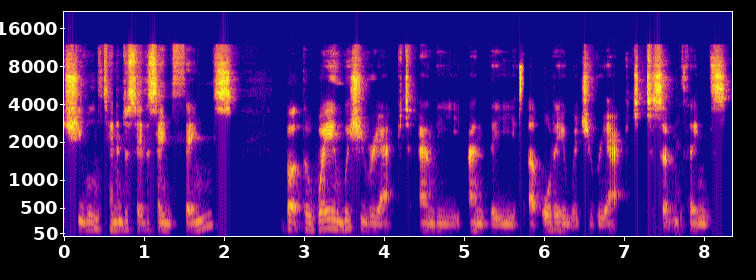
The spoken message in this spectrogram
she will tend to say the same things, but the way in which you react and the and the uh, order in which you react to certain things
